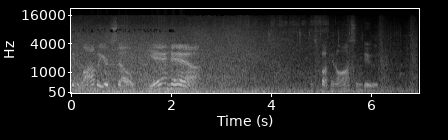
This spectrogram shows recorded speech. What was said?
Fucking lava yourself. Yeah! That's fucking awesome, dude.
